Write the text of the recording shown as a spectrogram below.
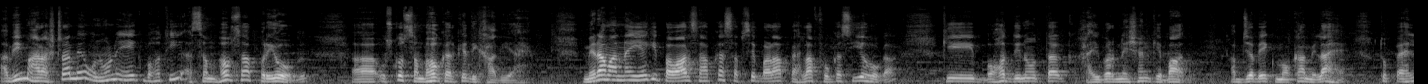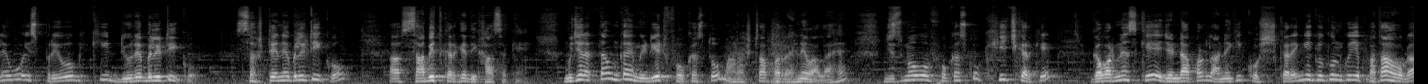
अभी महाराष्ट्र में उन्होंने एक बहुत ही असंभव सा प्रयोग उसको संभव करके दिखा दिया है। मेरा मानना यह है कि पवार साहब का सबसे बड़ा पहला फोकस ये होगा कि बहुत दिनों तक हाइबरनेशन के बाद, अब जब एक मौका मिला है तो पहले वो इस प्रयोग की ड्यूरेबिलिटी को सस्टेनेबिलिटी को साबित करके दिखा सकें। मुझे लगता है उनका इमीडिएट फोकस तो महाराष्ट्र पर रहने वाला है, जिसमें वो फोकस को खींच करके गवर्नेंस के एजेंडा पर लाने की कोशिश करेंगे, क्योंकि उनको ये पता होगा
